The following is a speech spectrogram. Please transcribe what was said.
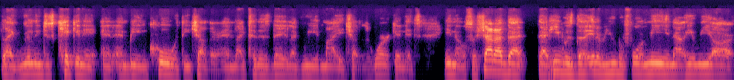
like really just kicking it and, and being cool with each other and like to this day like we admire each other's work and it's you know so shout out that that he was the interview before me and now here we are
